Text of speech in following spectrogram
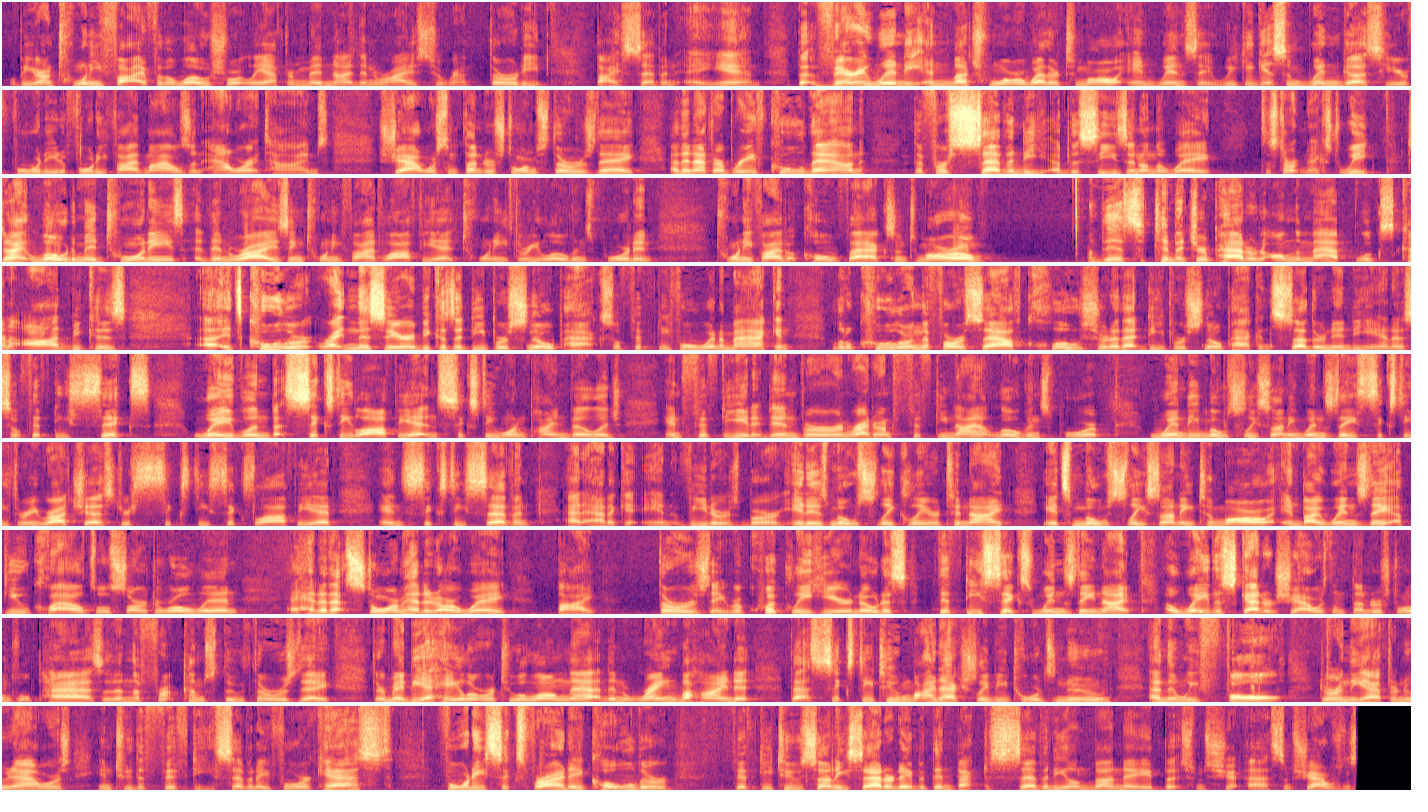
We'll be around 25 for the low shortly after midnight, then rise to around 30 by 7 a.m. But very windy and much warmer weather tomorrow and Wednesday. We could get some wind gusts here, 40 to 45 miles an hour at times. Showers, some thunderstorms Thursday, and then after a brief cool down, the first 70 of the season on the way to start next week. Tonight, low to mid 20s, then rising 25 Lafayette, 23 Logansport, and 25 at Colfax. And tomorrow, this temperature pattern on the map looks kind of odd because uh, it's cooler right in this area because of deeper snowpack. So 54 Winamac and a little cooler in the far south, closer to that deeper snowpack in southern Indiana. So 56 Waveland, but 60 Lafayette and 61 Pine Village and 58 at Denver and right around 59 at Logansport. Windy, mostly sunny Wednesday, 63 Rochester, 66 Lafayette, and 67 at Attica and Petersburg. It is mostly clear tonight. It's mostly sunny tomorrow, and by Wednesday, a few clouds will start to roll in ahead of that storm headed our way by Thursday. Real quickly here, notice 56 Wednesday night. A wave of scattered showers and thunderstorms will pass, and then the front comes through Thursday. There may be a halo or two along that, then rain behind it. That 62 might actually be towards noon, and then we fall during the afternoon hours into the 50s. 7 day forecast 46 Friday, colder. 52 sunny Saturday, but then back to 70 on Monday, but some, sh uh, some showers and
